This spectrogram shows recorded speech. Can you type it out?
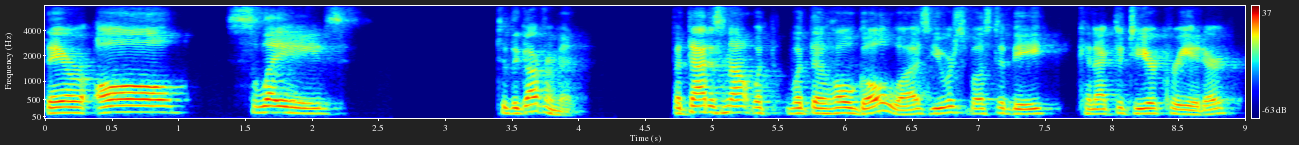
They are all slaves to the government. But that is not what, what the whole goal was. You were supposed to be connected to your creator,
